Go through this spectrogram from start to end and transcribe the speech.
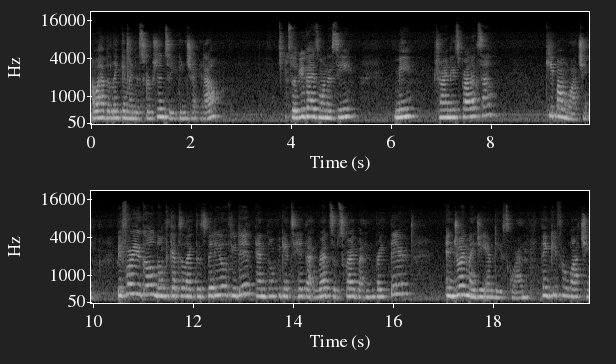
I will have the link in my description so you can check it out. So if you guys want to see me trying these products out, keep on watching. Before you go, don't forget to like this video if you did, and don't forget to hit that red subscribe button right there, and join my GMD squad. Thank you for watching.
